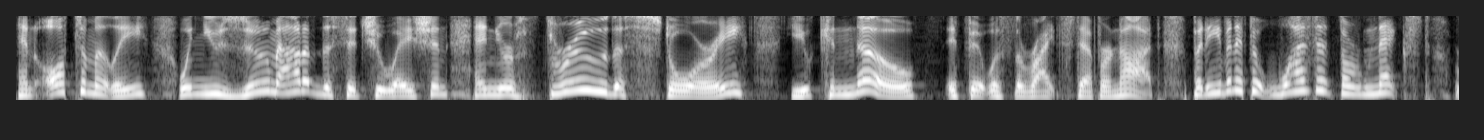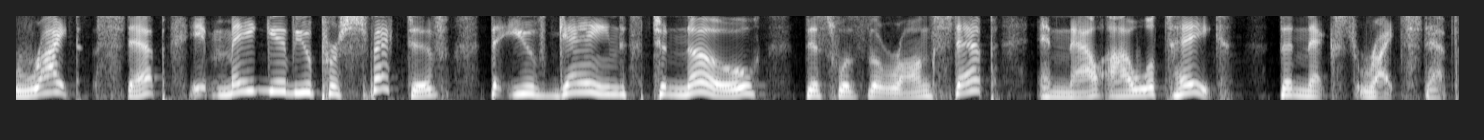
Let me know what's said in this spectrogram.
And ultimately, when you zoom out of the situation and you're through the story, you can know if it was the right step or not. But even if it wasn't the next right step, it may give you perspective that you've gained to know this was the wrong step, and now I will take the next right step.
